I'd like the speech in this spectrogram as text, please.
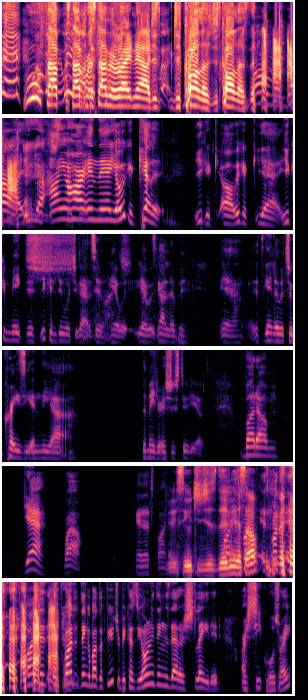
Man, Woo, stop, to- stop, to- stop it right now. Just, about- just call us. Just call us. Oh my god, you got Ironheart in there. Yo, we could kill it. You could, oh, we could, yeah, you can make this. You can do what you gotta do. Yeah, we, yeah, we got a little bit. Yeah, it's getting a little bit too crazy in the uh the major issue studios, but um, yeah, wow, Yeah, that's fun. You see what you just did Well, to fun- yourself? It's fun, to, it's, it's fun to, it's fun to think about the future because the only things that are slated are sequels, right?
